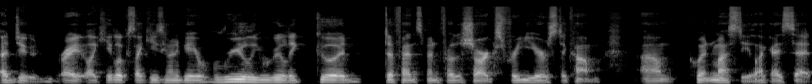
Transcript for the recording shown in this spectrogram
a, dude, right? Like he looks like he's going to be a really, really good defenseman for the Sharks for years to come. Um, Quentin Musty, like I said,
